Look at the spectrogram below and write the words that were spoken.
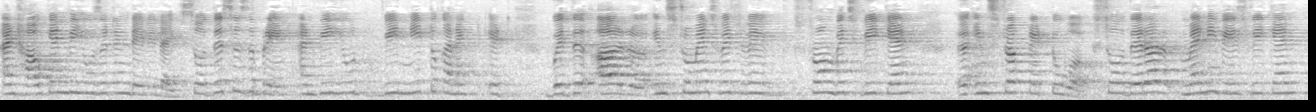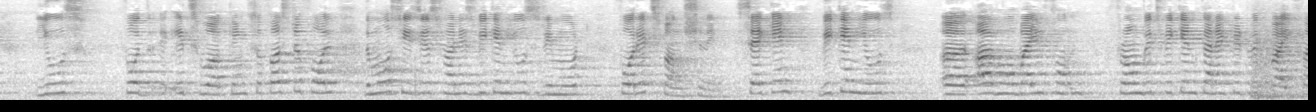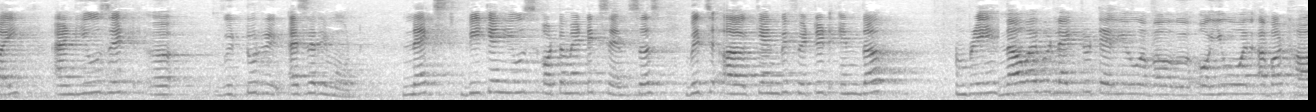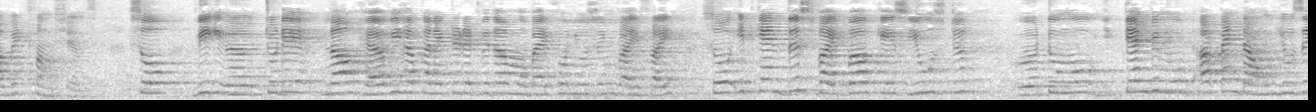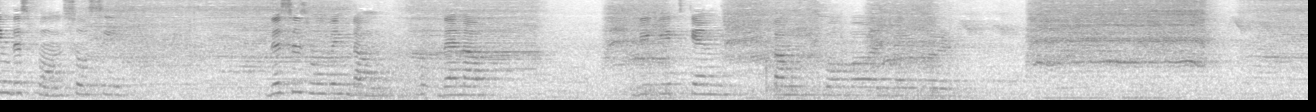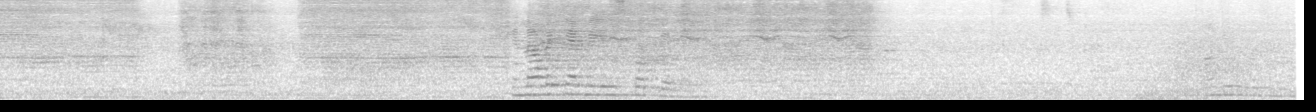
and how can we use it in daily life. So this is the brain and we we need to connect it with our uh, instruments which we from which we can uh, instruct it to work. So there are many ways we can use for its working. So first of all, the most easiest one is we can use remote for its functioning. Second, we can use uh, our mobile phone from which we can connect it with Wi-Fi and use it uh, to as a remote. Next, we can use automatic sensors which uh, can be fitted in the brain. Now I would like to tell you about uh, or you all about how it functions. So we uh, today now here we have connected it with our mobile phone using Wi-Fi. So it can this wiper case used uh, to move can be moved up and down using this phone. So see this is moving down then up. It can come forward backward. And now it can be used for cleaning.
